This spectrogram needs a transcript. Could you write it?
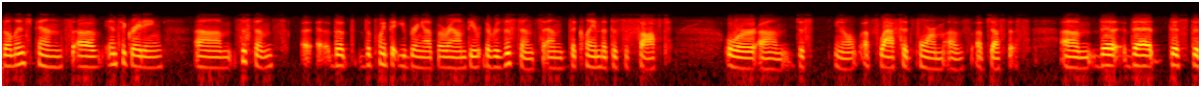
the linchpins of integrating um, systems. Uh, uh, the the point that you bring up around the the resistance and the claim that this is soft or um, just you know a flaccid form of of justice. Um, the, that this this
